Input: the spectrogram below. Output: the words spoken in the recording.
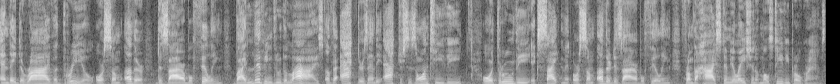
and they derive a thrill or some other desirable feeling by living through the lives of the actors and the actresses on TV or through the excitement or some other desirable feeling from the high stimulation of most TV programs.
